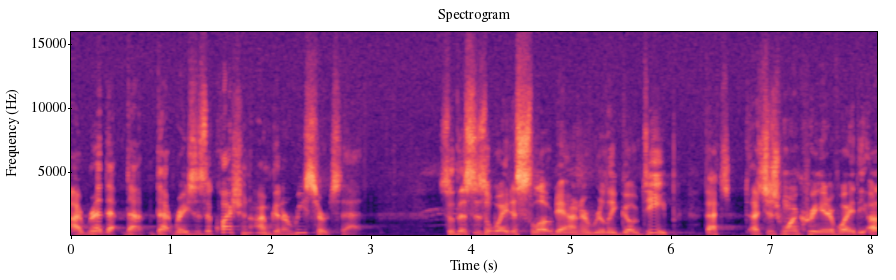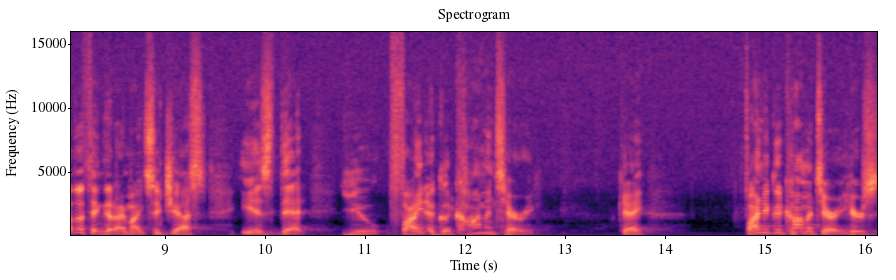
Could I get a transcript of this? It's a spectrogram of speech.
I read that, that, that raises a question. I'm going to research that. So, this is a way to slow down and really go deep. That's, that's just one creative way. The other thing that I might suggest is that you find a good commentary. Okay? Find a good commentary. Here's,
